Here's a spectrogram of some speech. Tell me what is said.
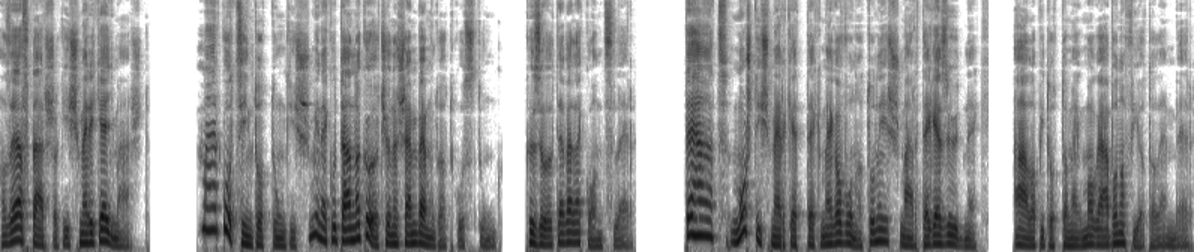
Az elvtársak ismerik egymást? Már kocintottunk is, minek utána kölcsönösen bemutatkoztunk, közölte vele kancler. Tehát most ismerkedtek meg a vonaton, és már tegeződnek, állapította meg magában a fiatalember.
